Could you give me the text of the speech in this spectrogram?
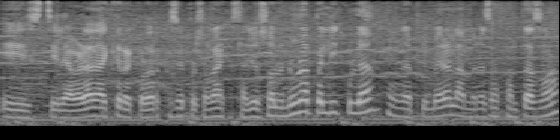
Este, la verdad hay que recordar que ese personaje salió solo en una película, en la primera La amenaza fantasma,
